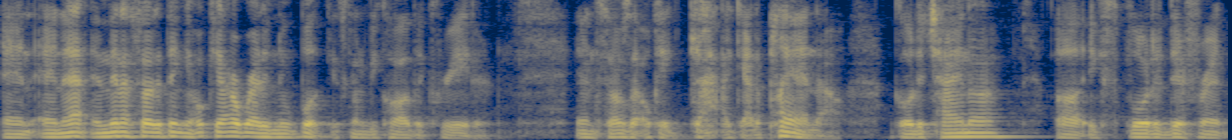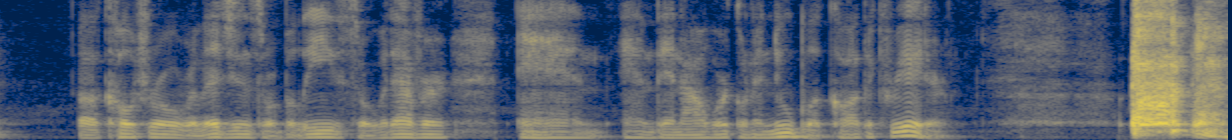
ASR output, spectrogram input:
and and that, and then I started thinking, okay, I'll write a new book. It's going to be called The Creator. And so I was like, okay, God, I got a plan now go to China, uh, explore the different uh, cultural religions or beliefs or whatever, and and then I'll work on a new book called The Creator.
